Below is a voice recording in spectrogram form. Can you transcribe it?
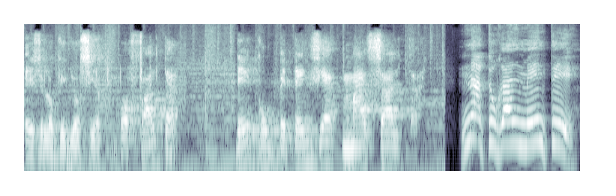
es lo que yo siento, por falta de competencia más alta. Naturalmente,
